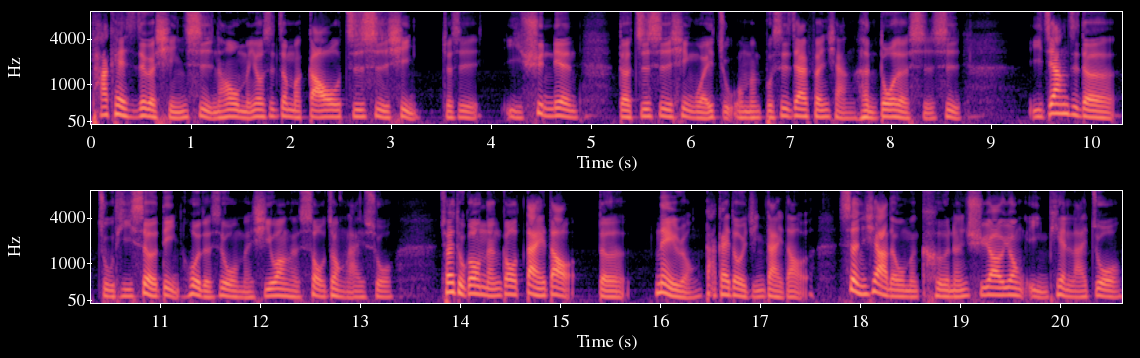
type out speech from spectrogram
Podcast 这个形式，然后我们又是这么高知识性，就是以训练的知识性为主，我们不是在分享很多的时事。以这样子的主题设定，或者是我们希望的受众来说，Try to Go 能够带到的内容，大概都已经带到了。剩下的我们可能需要用影片来做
